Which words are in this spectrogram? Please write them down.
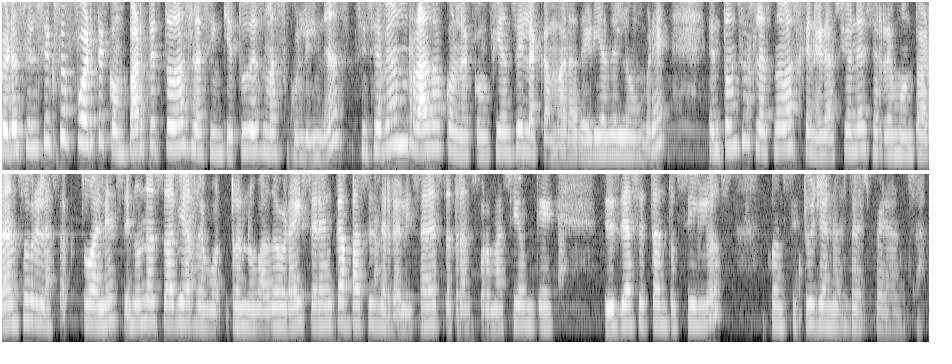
Pero si el sexo fuerte comparte todas las inquietudes masculinas, si se ve honrado con la confianza y la camaradería del hombre, entonces las nuevas generaciones se remontarán sobre las actuales en una savia renovadora y serán capaces de realizar esta transformación que, desde hace tantos siglos, constituye nuestra esperanza.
